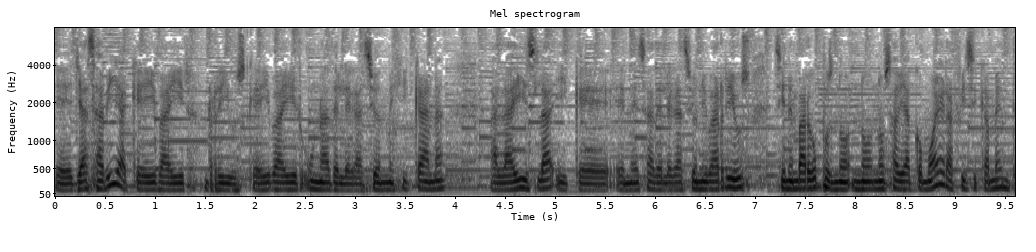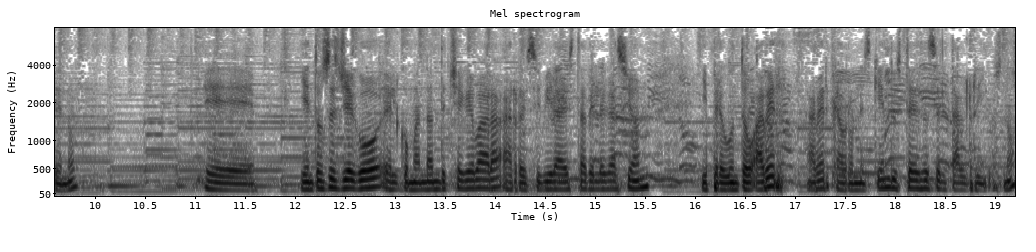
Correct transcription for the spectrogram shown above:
eh, ya sabía que iba a ir Rius, que iba a ir una delegación mexicana a la isla y que en esa delegación iba Rius, sin embargo, pues no, no, no sabía cómo era físicamente, ¿no? Eh, y entonces llegó el comandante Che Guevara a recibir a esta delegación y preguntó, a ver, a ver cabrones, ¿quién de ustedes es el tal Ríos, no?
